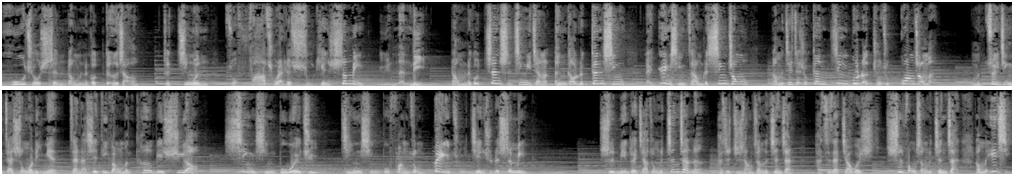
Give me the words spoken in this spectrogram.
呼求神，让我们能够得着这经文所发出来的属天生命与能力。让我们能够真实经历这样的恩膏的更新，来运行在我们的心中。让我们接着就更进一步的求主观众们。我们最近在生活里面，在哪些地方我们特别需要信心不畏惧、警醒不放纵、被主拣选的生命？是面对家中的征战呢，还是职场上的征战，还是在教会侍奉上的征战？让我们一起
